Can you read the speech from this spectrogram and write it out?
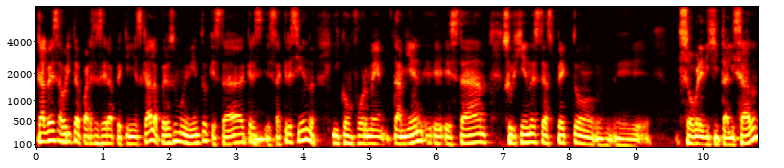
Tal vez ahorita parece ser a pequeña escala, pero es un movimiento que está, está creciendo y conforme también eh, está surgiendo este aspecto eh, sobre digitalizado,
